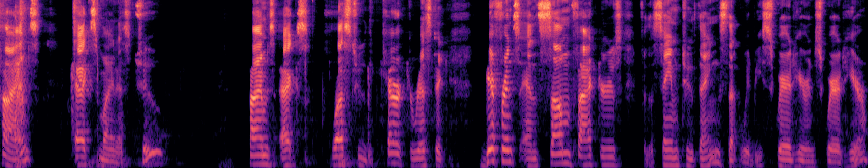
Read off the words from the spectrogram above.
times x minus 2 times x plus to the characteristic difference and sum factors for the same two things that would be squared here and squared here.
